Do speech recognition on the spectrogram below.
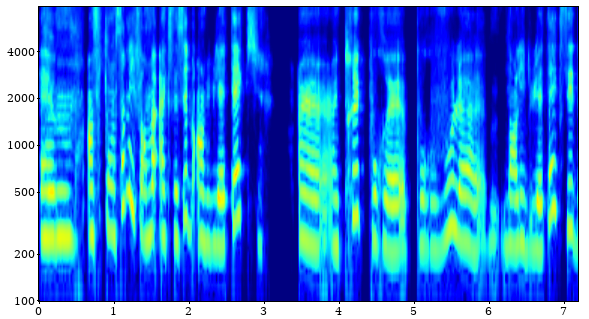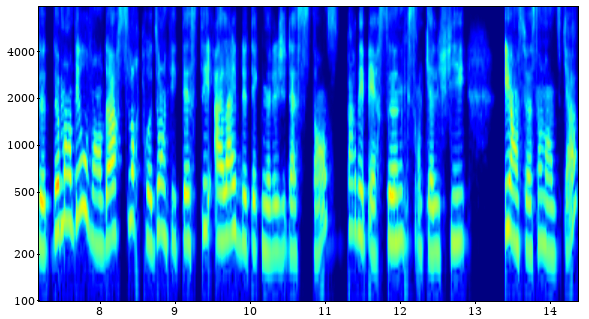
en ce qui concerne les formats accessibles en bibliothèque, un, truc pour, pour vous dans les bibliothèques, c'est de demander aux vendeurs si leurs produits ont été testés à l'aide de technologies d'assistance par des personnes qui sont qualifiées et en situation de handicap.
